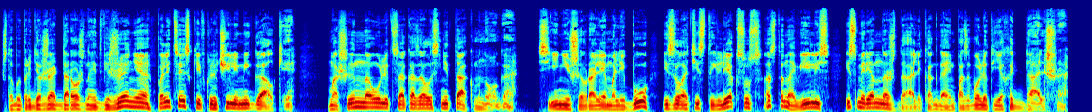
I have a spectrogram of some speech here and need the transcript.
Чтобы придержать дорожное движение, полицейские включили мигалки. Машин на улице оказалось не так много. Синий «Шевроле Малибу» и золотистый «Лексус» остановились и смиренно ждали, когда им позволят ехать дальше.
